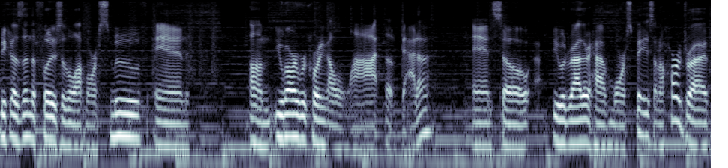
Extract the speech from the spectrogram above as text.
because then the footage is a lot more smooth and um, you are recording a lot of data. And so you would rather have more space on a hard drive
